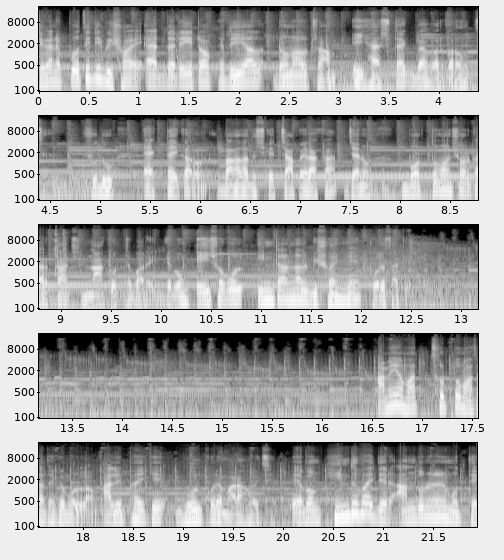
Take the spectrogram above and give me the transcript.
যেখানে প্রতিটি বিষয়ে at the rate of real Donald Trump এই হ্যাশট্যাগ ব্যবহার করা হচ্ছে। শুধু একটাই কারণ, বাংলাদেশকে চাপে রাখা যেন বর্তমান সরকার কাজ না করতে পারে এবং এই সকল ইন্টারনাল বিষয় নিয়ে পড়ে থাকে। আমি আমার ছোট্ট মাথা থেকে বললাম, আলিফ ভাইকে ভুল করে মারা হয়েছে এবং হিন্দু ভাইদের আন্দোলনের মধ্যে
